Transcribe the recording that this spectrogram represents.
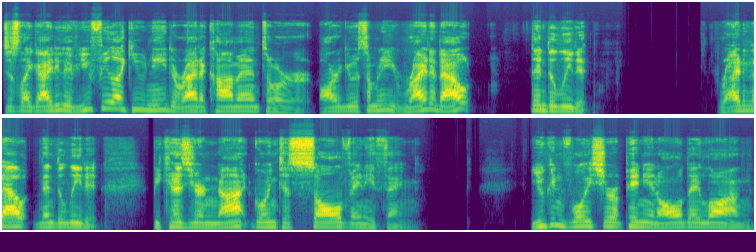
just like I do, if you feel like you need to write a comment or argue with somebody, write it out, then delete it. Write it out, then delete it because you're not going to solve anything. You can voice your opinion all day long,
